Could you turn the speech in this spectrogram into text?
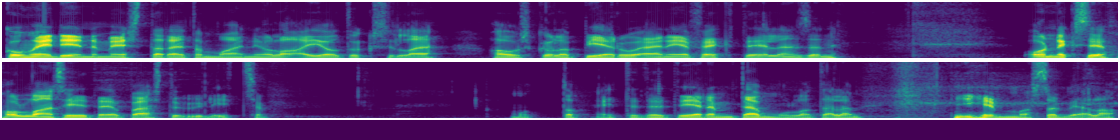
komedian mestareita mainiolla ajoituksilla ja hauskoilla pieruääniefekteillensä, niin onneksi ollaan siitä jo päästy ylitse. Mutta ette te tiedä, mitä mulla täällä jemmassa vielä on.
